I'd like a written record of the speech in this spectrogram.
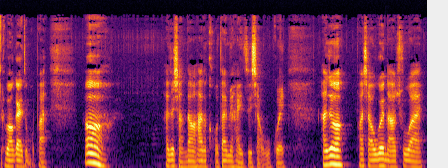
不知道该怎么办，哦，他就想到他的口袋里面还有一只小乌龟，他就把小乌龟拿出来，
